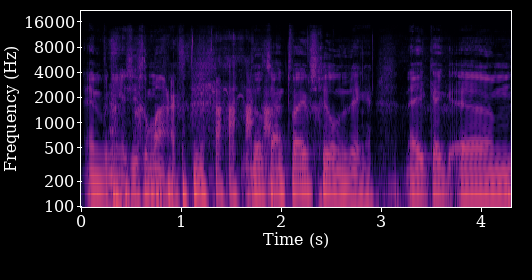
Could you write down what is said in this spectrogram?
en wanneer is hij gemaakt. dat zijn twee verschillende dingen. Nee, kijk, ehm,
